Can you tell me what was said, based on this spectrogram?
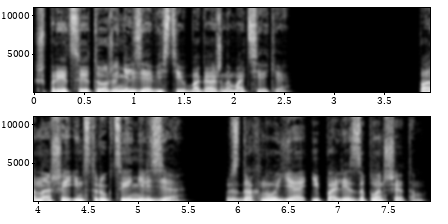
Шприцы тоже нельзя вести в багажном отсеке. По нашей инструкции нельзя, вздохнул я и полез за планшетом.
